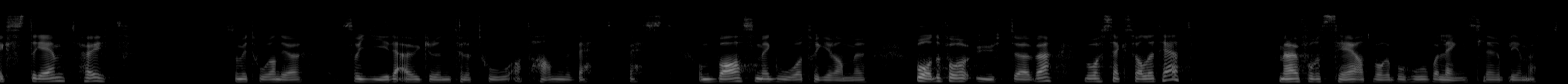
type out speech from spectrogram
ekstremt høyt som vi tror han gjør, så gir det òg grunn til å tro at han vet best om hva som er gode og trygge rammer. Både for å utøve vår seksualitet, men òg for å se at våre behov og lengsler blir møtt.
